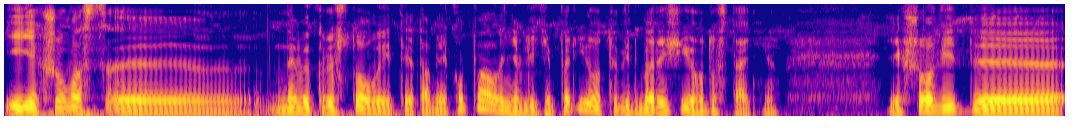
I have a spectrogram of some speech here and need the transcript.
І якщо у вас е- не використовуєте там як опалення в літній період, то від мережі його достатньо. Якщо від е-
